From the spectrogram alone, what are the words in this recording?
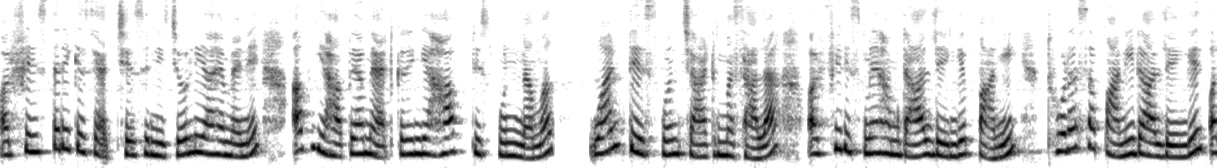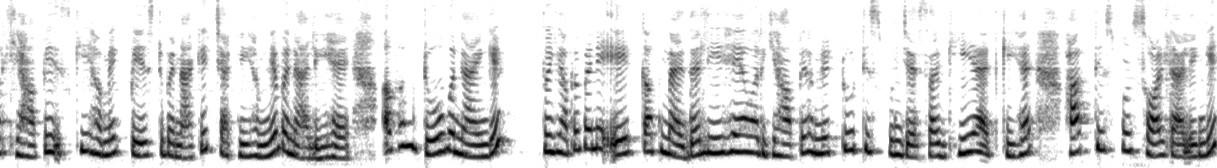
और फिर इस तरीके से अच्छे से निचोड़ लिया है मैंने। अब यहाँ पे हम ऐड करेंगे हाफ़ टी स्पून नमक, वन टीस्पून चाट मसाला और फिर इसमें हम डाल देंगे पानी। थोड़ा सा पानी डाल देंगे और यहाँ पे इसकी हम एक पेस्ट बना के चटनी हमने बना ली है। अब हम डो बनाएँगे। तो यहाँ पे मैंने एक कप मैदा ली है और यहाँ पे हमने टू टीस्पून जैसा घी ऐड की है। हाफ़ टी स्पून सॉल्ट डालेंगे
